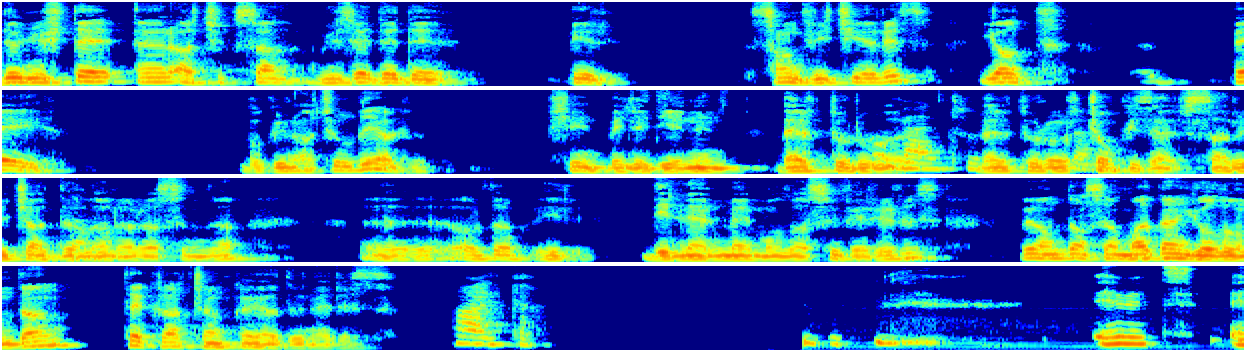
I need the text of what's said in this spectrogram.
Dönüşte eğer açıksa müzede de bir sandviç yeriz. Yahut Bey bugün açıldı ya şeyin belediyenin Berturu var. Bertur. Berturu tamam. çok güzel. Sarı çadırlar tamam. arasında. Ee, orada bir dinlenme molası veririz. Ve ondan sonra maden yolundan tekrar Çankaya döneriz. Harika. Evet, e,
